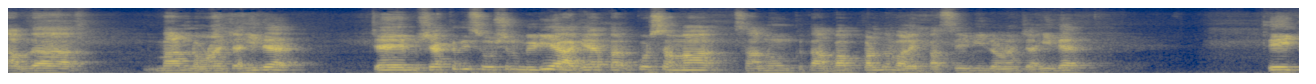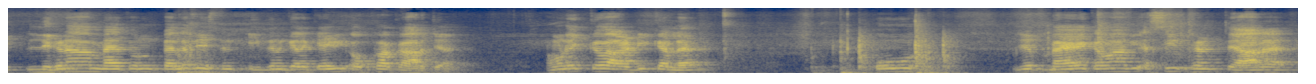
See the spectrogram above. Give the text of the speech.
ਆਪਦਾ ਮਨ ਲਾਉਣਾ ਚਾਹੀਦਾ ਚਾਹੇ ਬਿਸ਼ੱਕ ਦੀ ਸੋਸ਼ਲ ਮੀਡੀਆ ਆ ਗਿਆ, ਪਰ ਕੁਝ ਸਮਾਂ ਸਾਨੂੰ ਕਿਤਾਬਾਂ ਪੜ੍ਹਨ ਵਾਲੇ ਪਾਸੇ ਵੀ ਲਾਉਣਾ ਚਾਹੀਦਾ ਤੇ ਲਿਖਣਾ, ਮੈਂ ਤੁਹਾਨੂੰ ਪਹਿਲਾਂ ਵੀ ਇਸ ਦਿਨ, ਇੱਕ ਦਿਨ ਕਹਿ ਕਹੀ ਵੀ ਔਖਾ ਕਾਰਜ ਹੈ। ਹੁਣ ਇੱਕ ਆਰਟੀਕਲ ਹੈ। ਉਹ ਜੇ ਮੈਂ ਕਹਾਂ ਵੀ 80% ਤਿਆਰ ਹੈ,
